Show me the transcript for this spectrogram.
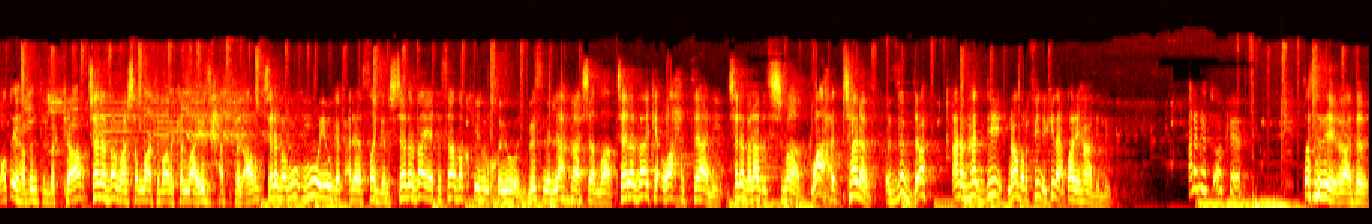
معطيها بنت البكار. شنبة ما شاء الله تبارك الله يزحف في الأرض. شنبة مو مو يوقف عليه صقر شنبة يتسابق فيه الخيول. بسم الله ما شاء الله. شنبة واحد ثاني شنبه لابس شماغ واحد شنب الزبدة أنا مهدي ناظر فيني كذا أعطاني هذه اللي. أنا قلت أوكي. ذي بعد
